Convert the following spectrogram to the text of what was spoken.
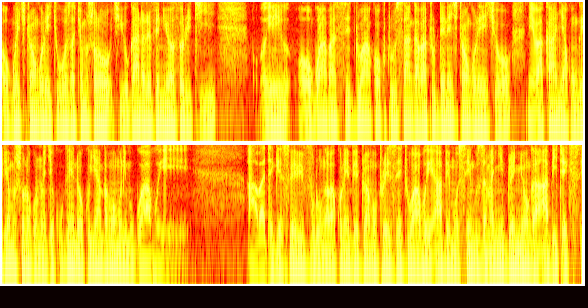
ogw'ekitongole ekiwooza ky'omusolo ki uganda revenue authority e, ogwabasiddwako okutuusa nga batudde n'ekitongole ekyo ne bakaanya ku ngeri omusolo guno gye kugenda okuyambamu omulimu gwabwe abategesi b'ebivvulu nga bakulembeddwa mu pulezidenti waabwe abe musinguzi amanyiddwa ennyo nga abitex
